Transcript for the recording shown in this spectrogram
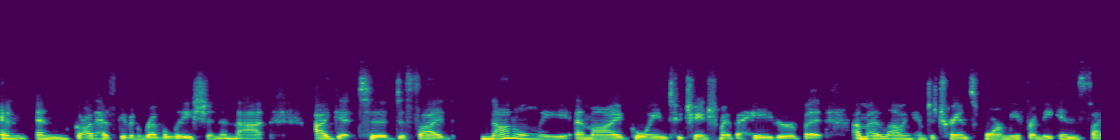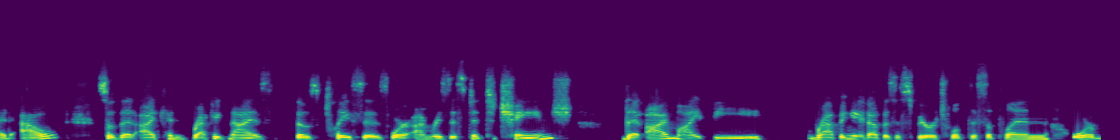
and and God has given revelation in that, I get to decide. Not only am I going to change my behavior, but am I allowing Him to transform me from the inside out so that I can recognize those places where I'm resistant to change, that I might be wrapping it up as a spiritual discipline or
